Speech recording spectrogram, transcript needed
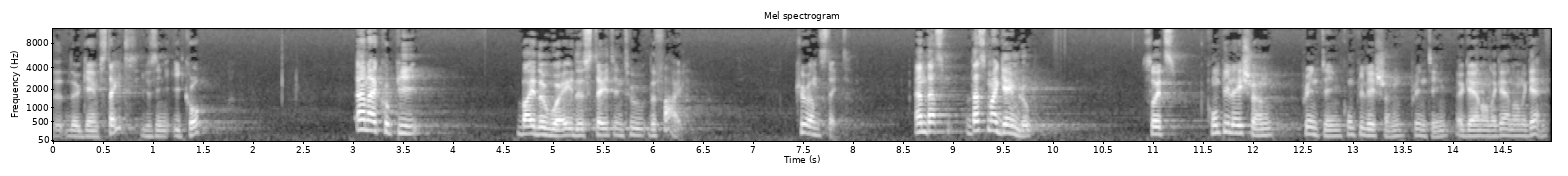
the, the game state using echo, and I copy, by the way, the state into the file, current state. And that's, that's my game loop. So it's compilation, printing, compilation, printing, again and again and again.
